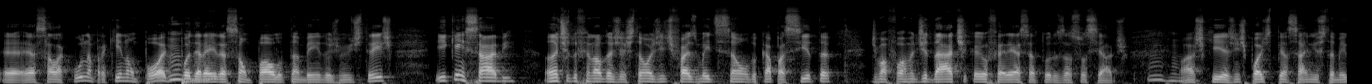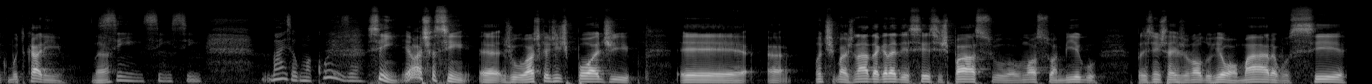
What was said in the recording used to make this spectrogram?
eh, essa lacuna. Para quem não pode, Uhum. poderá ir a São Paulo também em 2023. E quem sabe, antes do final da gestão, a gente faz uma edição do Capacita de uma forma didática e oferece a todos os associados. Uhum. Acho que a gente pode pensar nisso também com muito carinho. Né? Sim, sim, sim. Mais alguma coisa? Sim, eu acho assim, é, Ju, eu acho que a gente pode, é, antes de mais nada, agradecer esse espaço ao nosso amigo, presidente da Regional do Rio Almar, a você,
